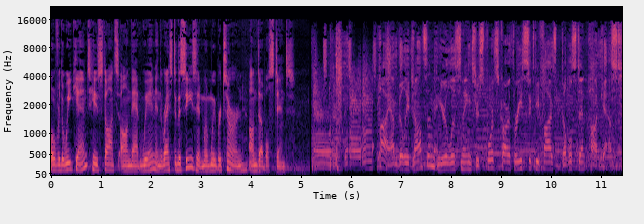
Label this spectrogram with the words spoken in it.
over the weekend. His thoughts on that win and the rest of the season when we return on Double Stint. Hi, I'm Billy Johnson, and you're listening to Sports Car 365's Double Stint Podcast.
